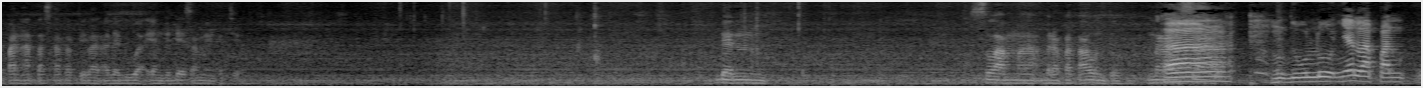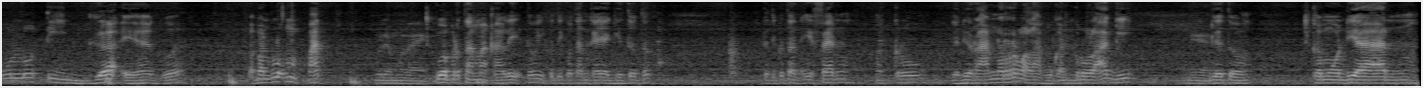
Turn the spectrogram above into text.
Depan atas caterpillar ada dua, yang gede sama yang kecil. Dan selama berapa tahun tuh merasa Ah, dulunya 83 ya gua 84 udah mulai. Gua pertama kali tuh ikut-ikutan kayak gitu tuh. Ikut-ikutan event nge-crew jadi runner malah bukan kru lagi. Iya. gitu. Kemudian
